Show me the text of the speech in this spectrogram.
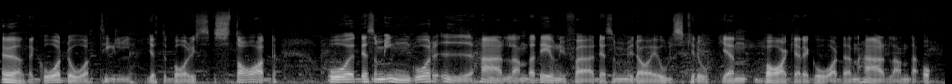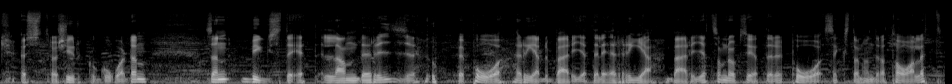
övergår då till Göteborgs stad. Och det som ingår i Härlanda det är ungefär det som idag är Olskroken, Bagaregården, Härlanda och Östra kyrkogården. Sen byggs det ett landeri uppe på Redberget, eller Reberget som det också heter, på 1600-talet.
